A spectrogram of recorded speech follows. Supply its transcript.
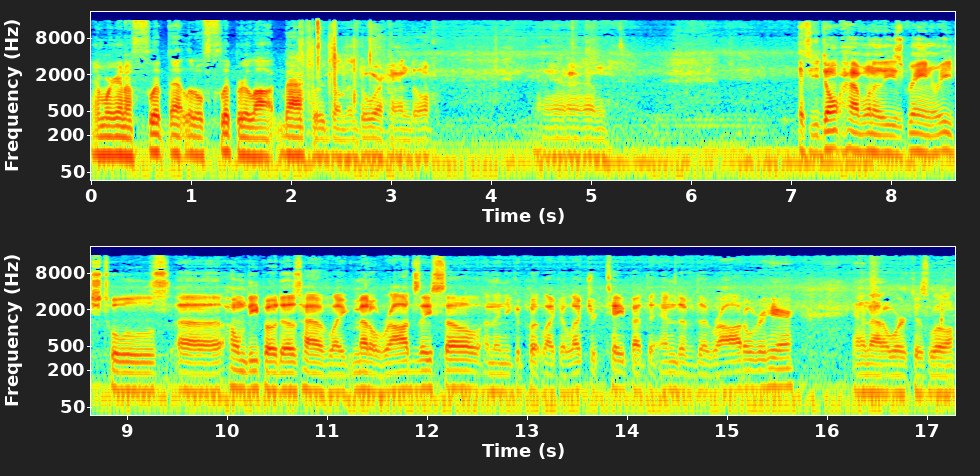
and we're gonna flip that little flipper lock backwards on the door handle. And if you don't have one of these green reach tools uh, home depot does have like metal rods they sell and then you could put like electric tape at the end of the rod over here and that'll work as well.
